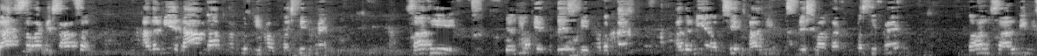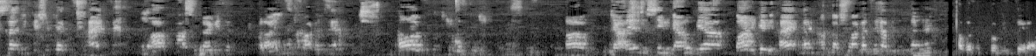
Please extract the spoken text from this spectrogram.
राज्यसभा के सांसद, आदरणीय रामनाथ ठाकुर जी यहाँ उपस्थित हैं। साथ ही जदयू के प्रदेश के प्रवक्ता, आदरणीय अभिषेक झा जी प्रेस वार्ता में उपस्थित है। बहन शालिनी मिश्रा जी के शिक्षक विधायक हैं आप माँ सुधा की पढ़ाई में स्वागत है। और ज्ञानेन्द्र सिंह जानू भैया बाढ़ के विधायक हैं, आपका स्वागत है, अभिनंदन है। खबर हमको मिलते रहा।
